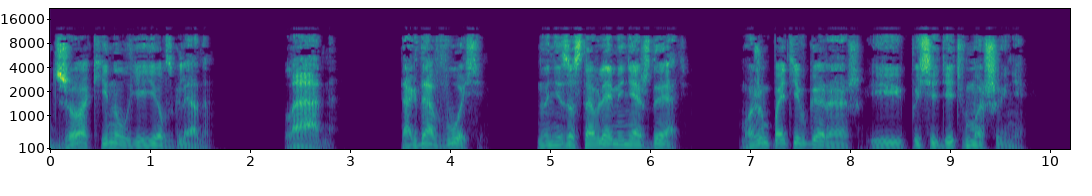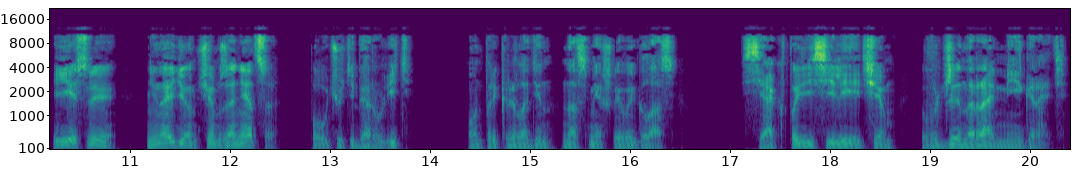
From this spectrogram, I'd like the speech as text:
Джо окинул ее взглядом. «Ладно, тогда восемь. Но не заставляй меня ждать. Можем пойти в гараж и посидеть в машине. Если не найдем чем заняться, поучу тебя рулить». Он прикрыл один насмешливый глаз. «Всяк повеселее, чем в джин-рамме играть»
